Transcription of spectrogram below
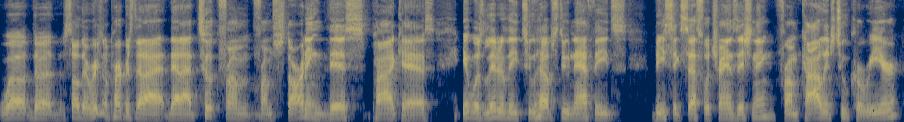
Well, the so the original purpose that I that I took from from starting this podcast, it was literally to help student athletes be successful transitioning from college to career.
